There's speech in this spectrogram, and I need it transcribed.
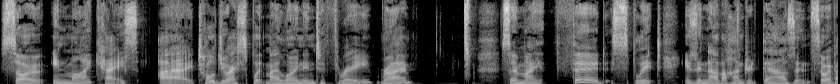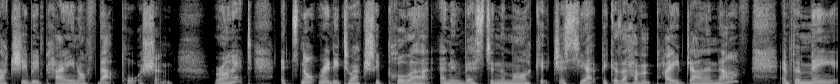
So, in my case, I told you I split my loan into three, right? So my third split is another 100,000. So I've actually been paying off that portion, right? It's not ready to actually pull out and invest in the market just yet because I haven't paid down enough. And for me,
